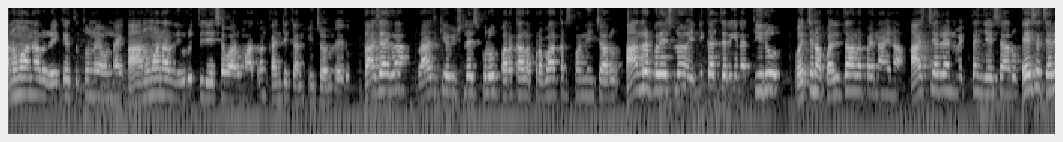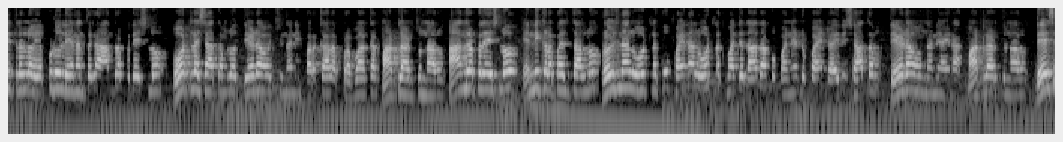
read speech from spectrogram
అనుమానాలు రేకెత్తుతూనే ఉన్నాయి. ఆ అనుమానాలు నివృత్తి చేసేవారు మాత్రం కంటికి కనిపించడం లేదు. తాజాగా రాజకీయ విశ్లేషకులు పరకాల ప్రభాకర్ స్పందించారు. ఆంధ్రప్రదేశ్లో ఎన్నికలు జరిగిన తీరు వచ్చిన ఫలితాలపైన ఆయన ఆశ్చర్యాన్ని వ్యక్తం చేశారు. దేశ చరిత్రలో ఎప్పుడూ లేనంతగా ఆంధ్రప్రదేశ్లో ఓట్ల శాతంలో తేడా వచ్చిందని పరకాల ప్రభాకర్ మాట్లాడుతున్నారు. ఆంధ్రప్రదేశ్లో ఎన్నికల ఫలితాల్లో ప్రొవిజనల్ ఓట్లకు ఫైనల్ ఓట్లకు మధ్య దాదాపు పన్నెండు పాయింట్ ఐదు శాతం తేడా ఉందని ఆయన మాట్లాడుతున్నారు. దేశ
